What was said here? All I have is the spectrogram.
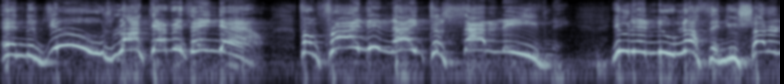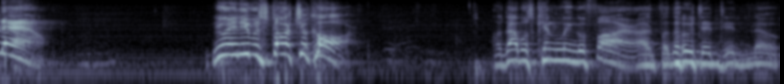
And the Jews locked everything down from Friday night to Saturday evening. You didn't do nothing, you shut her down. You didn't even start your car. Well, that was kindling a fire, uh, for those that didn't know.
